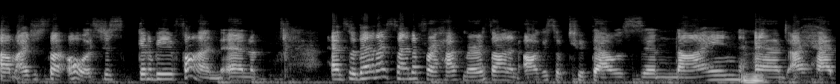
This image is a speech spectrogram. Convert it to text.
Um, I just thought, oh, it's just gonna be fun, and and so then I signed up for a half marathon in August of 2009, mm-hmm. and I had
